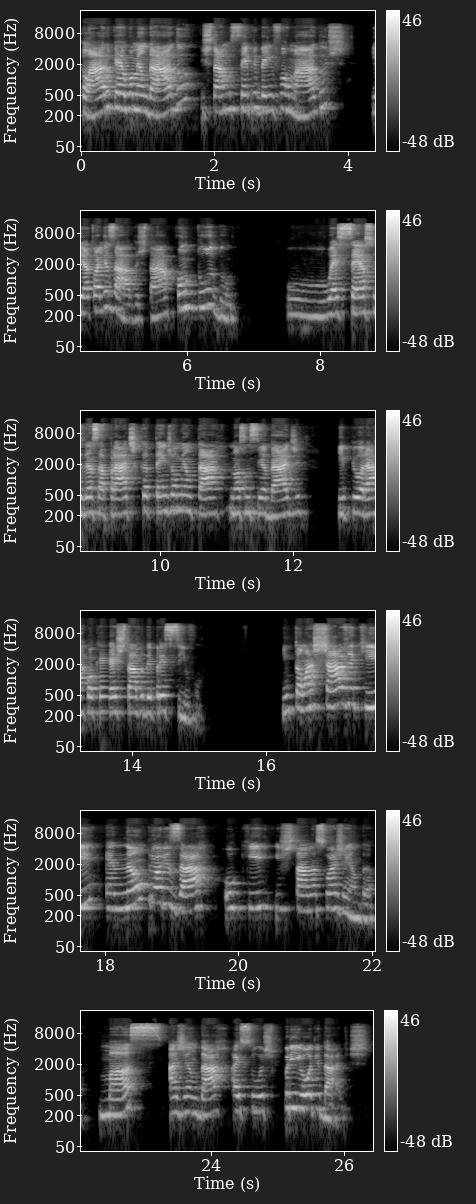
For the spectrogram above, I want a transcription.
Claro que é recomendado estarmos sempre bem informados e atualizados, tá? Contudo, o excesso dessa prática tende a aumentar nossa ansiedade e piorar qualquer estado depressivo. Então, a chave aqui é não priorizar o que está na sua agenda, mas agendar as suas prioridades.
